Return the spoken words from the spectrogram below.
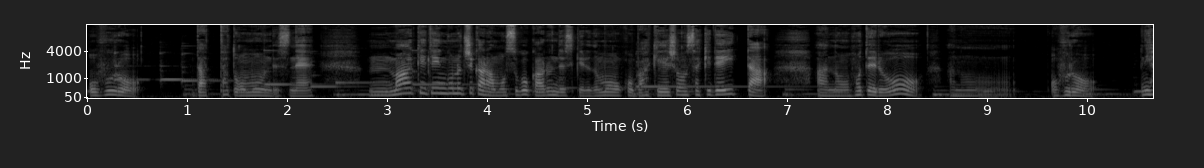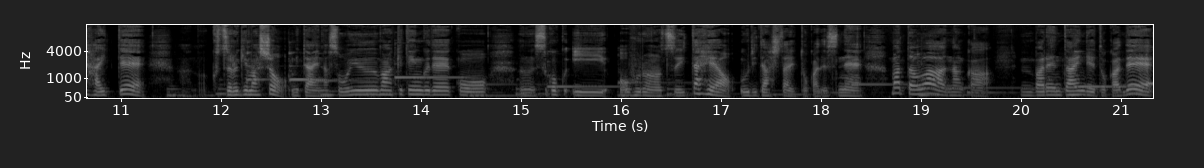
お風呂だったと思うんですね、うん、マーケティングの力もすごくあるんですけれどもこうバケーション先で行ったあのホテルをあのお風呂に入ってあのくつろぎましょうみたいなそういうマーケティングでこう、うん、すごくいいお風呂のついた部屋を売り出したりとかですね。またはなんかバレンタインデーとかで、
